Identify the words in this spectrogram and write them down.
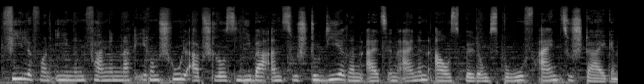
Viele von ihnen fangen nach ihrem Schulabschluss lieber an zu studieren, als in einen Ausbildungsberuf einzusteigen.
